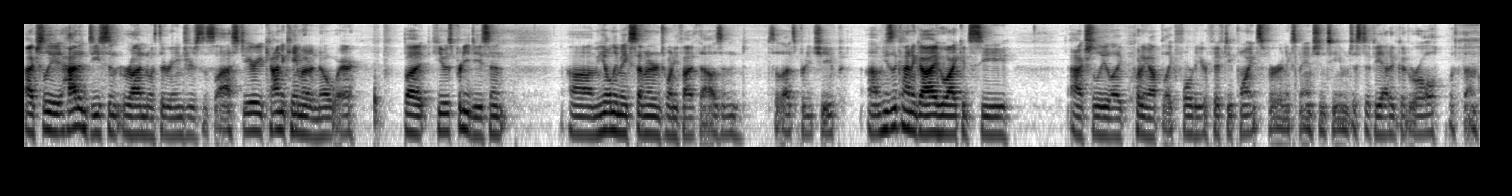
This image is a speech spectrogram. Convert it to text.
actually had a decent run with the Rangers this last year. He kind of came out of nowhere, but he was pretty decent. Um, he only makes seven hundred twenty-five thousand, so that's pretty cheap. Um, he's the kind of guy who I could see actually like putting up like forty or fifty points for an expansion team, just if he had a good role with them.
